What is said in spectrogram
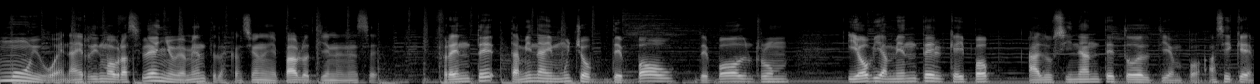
muy buena. Hay ritmo brasileño, obviamente, las canciones de Pablo tienen ese frente. También hay mucho de bow, de ballroom y obviamente el K-pop alucinante todo el tiempo. Así que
